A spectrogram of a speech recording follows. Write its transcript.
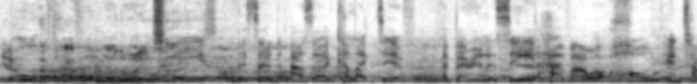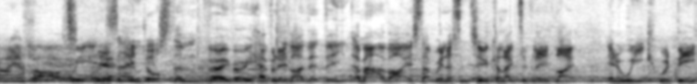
You don't all have to have one, by the way. It's, uh, We listen as a collective. A burial at sea have our whole entire heart. We So endorse them very, very heavily. Like the, the amount of artists that we listen to collectively, like in a week, would be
